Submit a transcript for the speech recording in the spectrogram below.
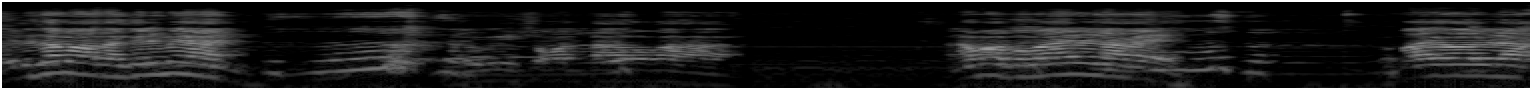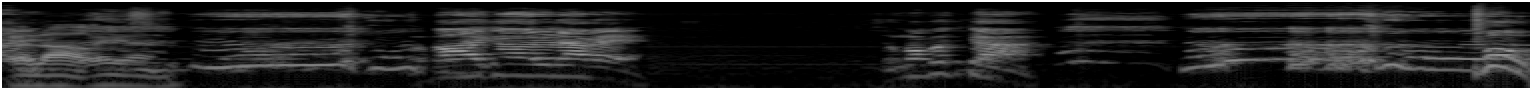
Bilisan mo, tanggalin mo yan. Pero kung isok ang tao ka ha. Ano ka, babae o lalaki? Babae o lalaki? Lalaki yan. Babae ka lalaki? Sumagot ka. Boom!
